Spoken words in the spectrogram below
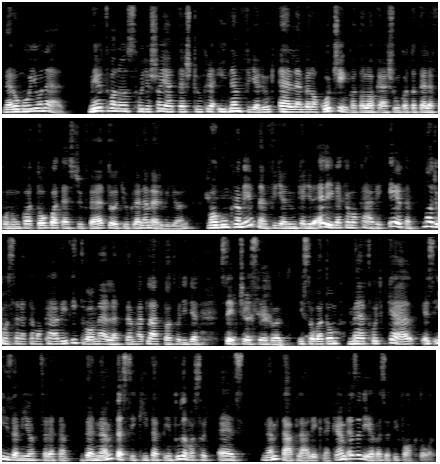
Ne romoljon el. Miért van az, hogy a saját testünkre így nem figyelünk, ellenben a kocsinkat, a lakásunkat, a telefonunkat tokba tesszük, feltöltjük le, nem erüljön? Magunkra miért nem figyelünk egyre? Elég nekem a kávé. Értem, nagyon szeretem a kávét, itt van mellettem, hát láttad, hogy ilyen szép csészéből iszogatom, mert hogy kell, ez íze miatt szeretem. De nem teszi ki, tehát én tudom azt, hogy ez nem táplálék nekem, ez egy élvezeti faktor.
